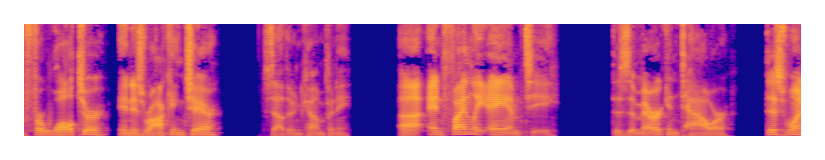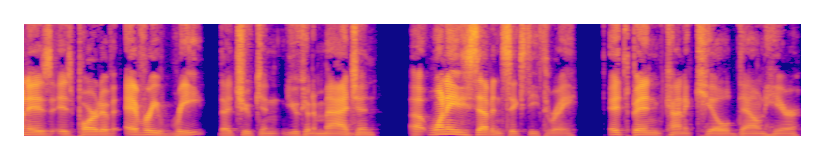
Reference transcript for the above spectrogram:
for Walter in his rocking chair. Southern Company. Uh, and finally, AMT. This is American Tower. This one is is part of every REIT that you can you can imagine. Uh, 187.63. It's been kind of killed down here.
